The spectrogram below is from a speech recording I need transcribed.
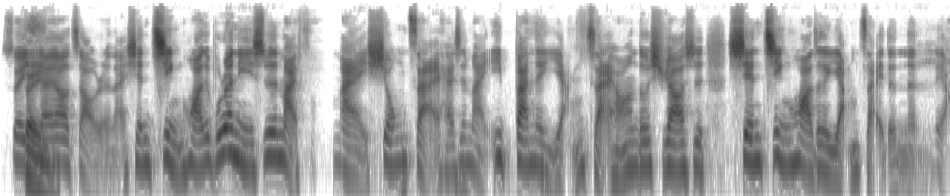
所以应该要找人来先净化，就不论你是不是买买凶宅还是买一般的阳宅，好像都需要是先净化这个阳宅的能量。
